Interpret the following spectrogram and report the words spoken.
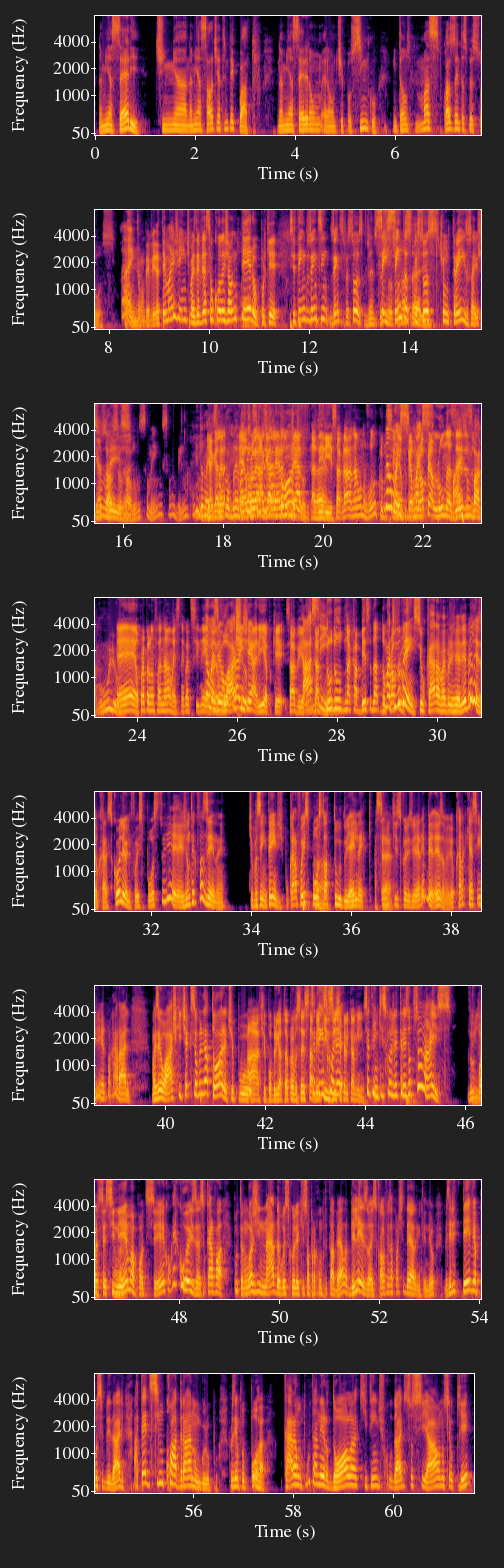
Na minha série, tinha. Na minha sala tinha 34. Na minha série eram, eram tipo 5, então umas quase 200 pessoas. Ah, Assim, então é. deveria ter mais gente, mas deveria ser o colegial inteiro, porque se tem 200, e- 200 pessoas, 200 pessoas 600 só na pessoas tinham três, aí Tinha seus, três, seus é. alunos também são bem ruins. Então, mas E a esse é o galera, problema. é, Mas tem que ser a galera não quer aderir, sabe? Ah, não, não vou no clube Não, de cinema, mas- porque mas- o próprio aluno, às Mais vezes... um bagulho. É, o próprio aluno fala, não, mas esse negócio de cinema, Não, mas eu vou pra acho- engenharia, porque, sabe, Ah, tá sim. tudo na cabeça da, do mas próprio... tudo bem, se o cara vai pra engenharia, beleza, o cara escolheu, ele foi exposto e ele não tem o que fazer, né? Tipo assim, entende? Tipo, o cara foi exposto Ah. a tudo e aí ele né, assim É. quis escolher engenharia, beleza, o cara quer ser engenheiro pra caralho. Mas eu acho que tinha que ser obrigatório, tipo, Ah, tipo, obrigatório pra você saber tem que que escolher- existe aquele caminho. você tem que escolher três opcionais. Entendi. Pode ser cinema, pode ser qualquer coisa. Se o cara falar, puta, eu não gosto de nada, vou escolher aqui só pra cumprir tabela, beleza, a escola fez a parte dela, entendeu? Mas ele teve a possibilidade até de se enquadrar num grupo. Por exemplo, porra, o cara é um puta nerdola que tem dificuldade social, não sei o quê,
